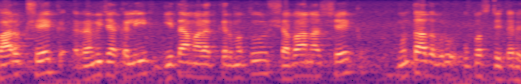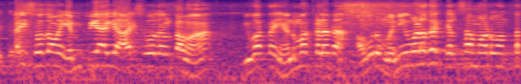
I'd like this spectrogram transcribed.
ಫಾರೂಕ್ ಶೇಖ್, ರಮಿಜಾ ಖಲೀಫ್, ಗೀತಾ ಮಾಳತ್ಕರ್ ಮತ್ತು ಶಬಾನಾ ಶೇಖ್ ಮುಂತಾದವರು ಉಪಸ್ಥಿತರಿದ್ದರು. ಆರಿಸೋದವ ಎಂ ಪಿ ಆಗಿ ಆರಿಸೋದಂತವ, ಇವತ್ತ ಹೆಣ್ಮಕ್ಳನ್ನ ಅವ್ರ ಮನೆಯೊಳಗ ಕೆಲಸ ಮಾಡುವಂತ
